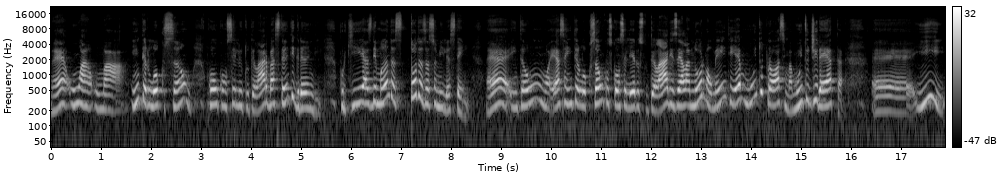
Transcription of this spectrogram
né, uma, uma interlocução com o conselho tutelar bastante grande, porque as demandas todas as famílias têm. É, então, essa interlocução com os conselheiros tutelares, ela normalmente é muito próxima, muito direta. É, e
